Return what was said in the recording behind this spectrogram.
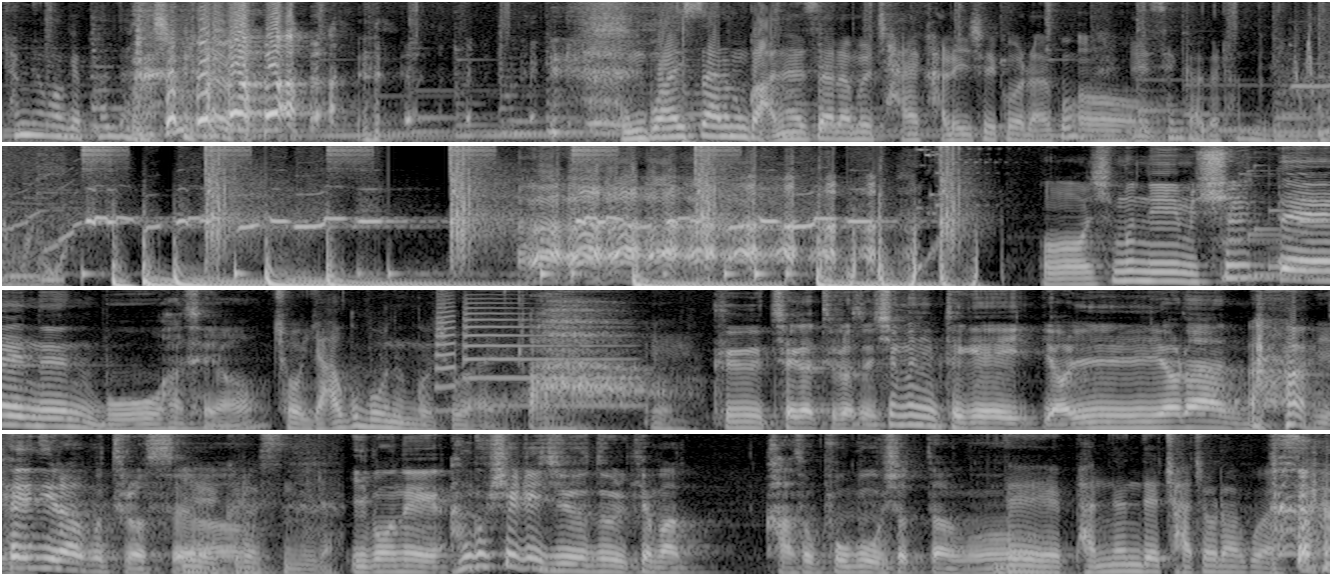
현명하게 판단하시고 공부할 사람과 안 할 사람을 잘 가리실 거라고 어. 예, 생각을 합니다. 어 신부님 쉴 때는 뭐 하세요? 저 야구 보는 거 좋아해요. 아, 예. 그 제가 들었어요. 신부님 되게 열렬한 예. 팬이라고 들었어요. 예, 그렇습니다. 이번에 한국 시리즈도 이렇게 막 가서 보고 오셨다고. 네, 봤는데 좌절하고 왔어요.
